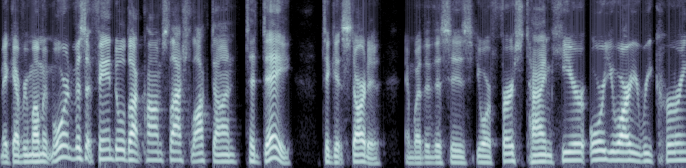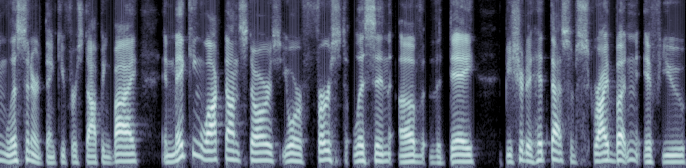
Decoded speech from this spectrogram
Make every moment more and visit fanduel.com slash locked on today to get started. And whether this is your first time here or you are a recurring listener, thank you for stopping by and making Locked On Stars your first listen of the day. Be sure to hit that subscribe button if you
